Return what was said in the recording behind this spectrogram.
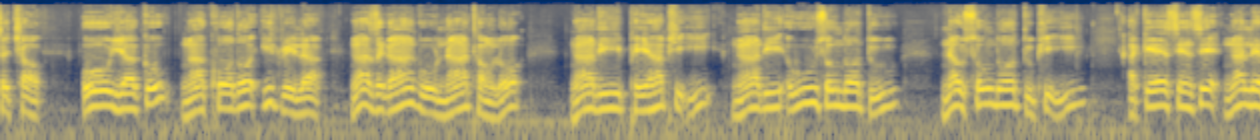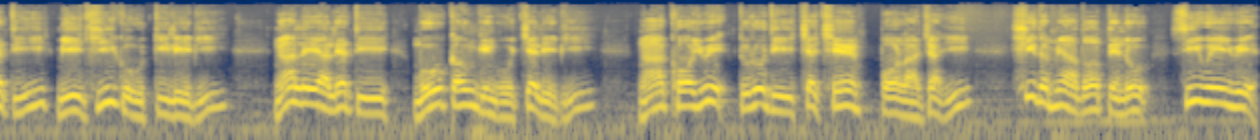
၁၆အိုယာကုပ်ငါခေါ်သောဣဒရေလငါစကားကို နားထောင်လော့ငါသည်ဖျားဖြစ်၏ငါသည်အဦးဆုံးသောသူ နောက်ဆုံးသောသူဖြစ်၏အကယ်စင်စစ်ငါလက်သည်မြေကြီးကိုတီလေပြီငါလက်ရလက်သည်မိုးကောင်းကင်ကိုကျက်လေပြီငါခေါ်၍သူတို့သည်ချက်ချင်းပေါ်လာကြ၏ ရှိသမျှသောတင်တို့စီဝေး၍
